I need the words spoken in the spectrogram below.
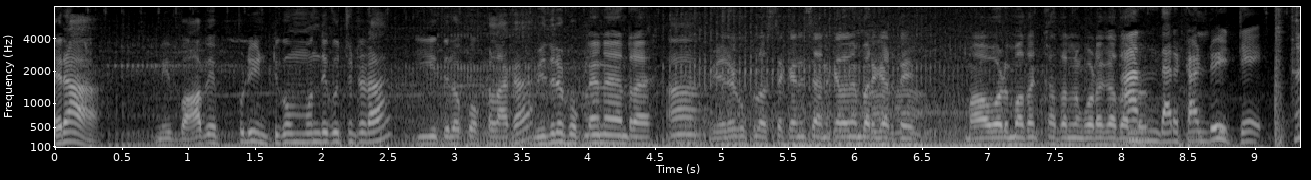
ఎరా మీ బాబు ఎప్పుడు ఇంటి గుమ్మ ముందే కూర్చుంటాడా? ఈ ఇదిలో కుక్కలాగా? వీధిలో కుక్కలేనా వేరే కుక్కలు వస్తే కనీసం వెనకాలనే పరిగెడతాయి. మా వాడు మాత్రం కథలను కూడా కథలు. అందరి కళ్ళు ఇట్టే. హ.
